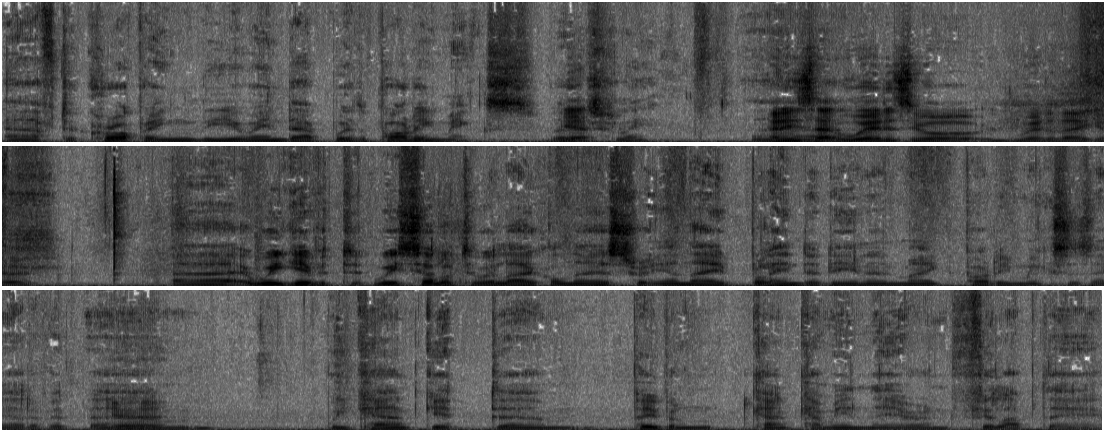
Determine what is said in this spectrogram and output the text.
after cropping, you end up with a potting mix Yeah. virtually. And is that Uh, where does your where do they go? uh, we give it, to, we sell it to a local nursery, and they blend it in and make potting mixes out of it. Um, Yeah. We can't get um, people can't come in there and fill up their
